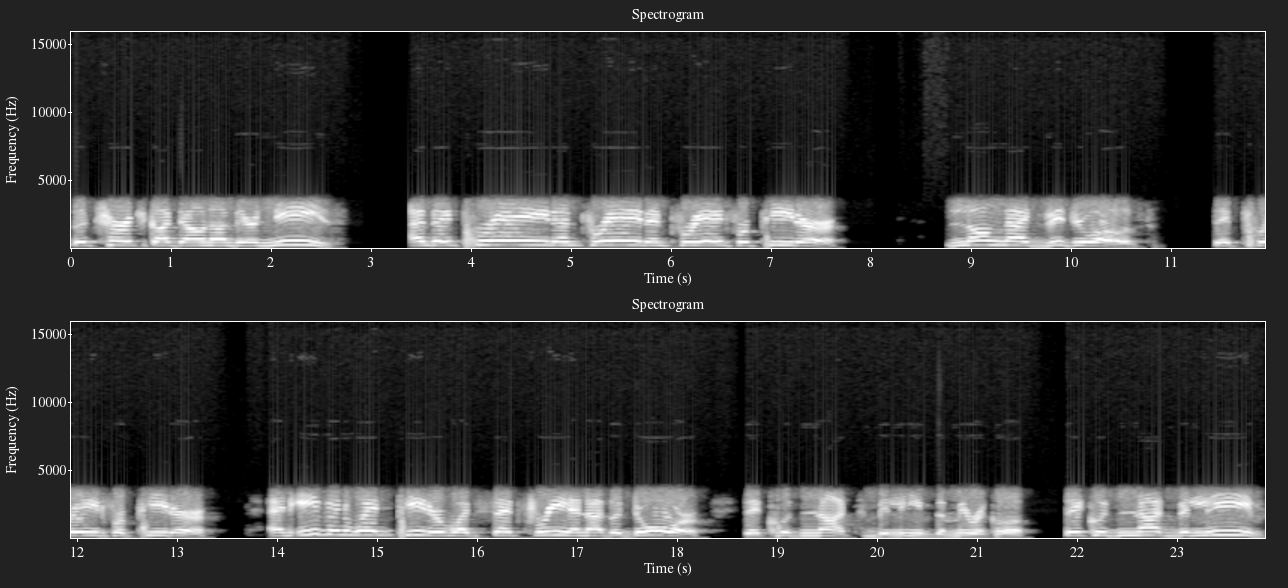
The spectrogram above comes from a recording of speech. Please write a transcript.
the church got down on their knees and they prayed and prayed and prayed for Peter. Long night vigils. They prayed for Peter. And even when Peter was set free and at the door, they could not believe the miracle. They could not believe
